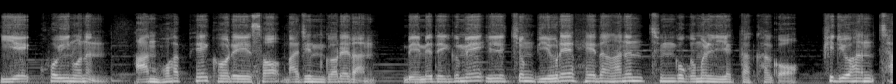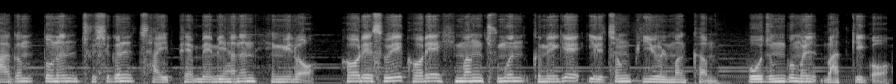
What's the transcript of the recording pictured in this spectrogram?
이에 코인원은 암호화폐 거래에서 마진거래란 매매대금의 일정 비율에 해당하는 증거금을 예탁하고 필요한 자금 또는 주식을 차입해 매매하는 행위로 거래소의 거래 희망 주문 금액의 일정 비율만큼 보증금을 맡기고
